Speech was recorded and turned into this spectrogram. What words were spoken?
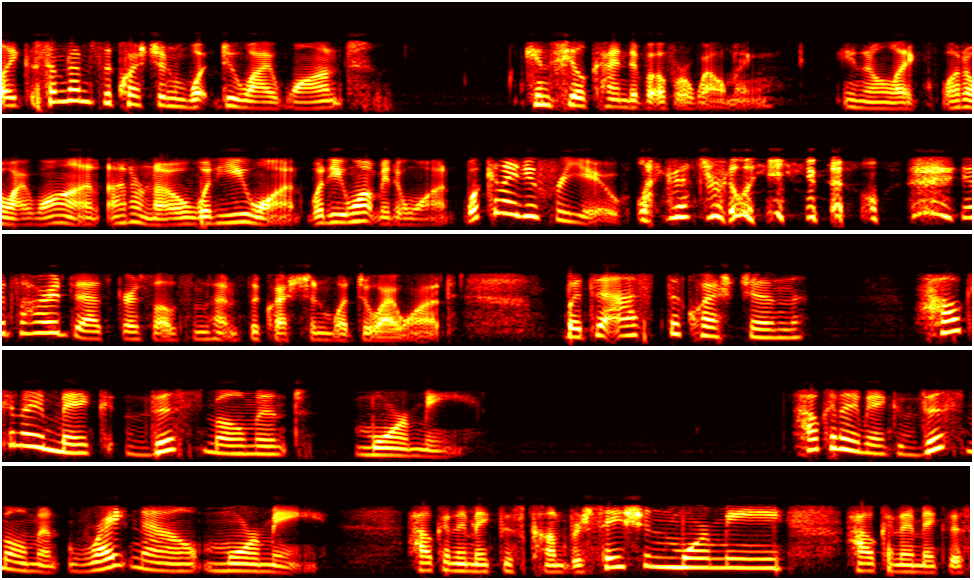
Like sometimes the question, what do I want, can feel kind of overwhelming you know, like, what do I want? I don't know. What do you want? What do you want me to want? What can I do for you? Like, that's really, you know, it's hard to ask ourselves sometimes the question, what do I want? But to ask the question, how can I make this moment more me? How can I make this moment right now more me? How can I make this conversation more me? How can I make this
